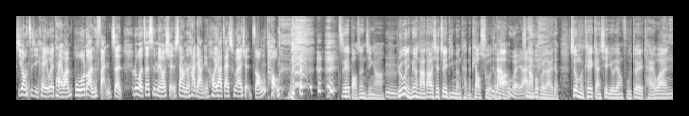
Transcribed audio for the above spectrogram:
希望自己可以为台湾拨乱反正。如果这次没有选上呢，他两年后要再出来选总统。这些保证金啊，嗯，如果你没有拿到一些最低门槛的票数的话，是拿不回来，是拿不回来的。所以我们可以感谢尤良福对台湾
